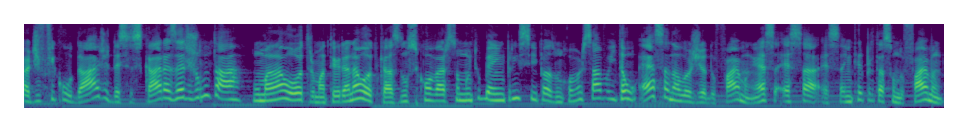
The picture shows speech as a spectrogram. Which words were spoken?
a, dificuldade desses caras é juntar uma na outra, uma teoria na outra, porque elas não se conversam muito bem em princípio, elas não conversavam. Então, essa analogia do Feynman, essa, essa, essa interpretação do Feynman,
